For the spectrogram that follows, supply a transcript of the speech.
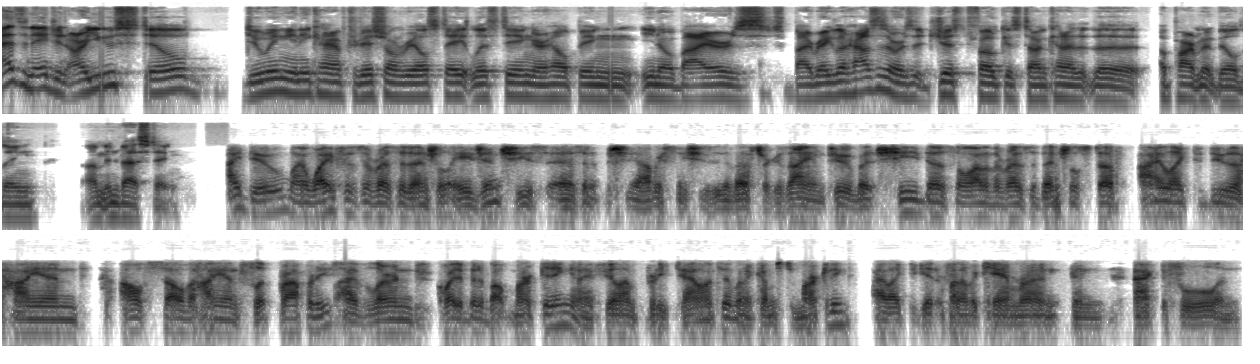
as an agent, are you still doing any kind of traditional real estate listing or helping, you know, buyers buy regular houses, or is it just focused on kind of the apartment building um, investing? I do. My wife is a residential agent. She's as a, she obviously she's an investor because I am too, but she does a lot of the residential stuff. I like to do the high end. I'll sell the high end flip properties. I've learned quite a bit about marketing, and I feel I'm pretty talented when it comes to marketing. I like to get in front of a camera and, and act a fool and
